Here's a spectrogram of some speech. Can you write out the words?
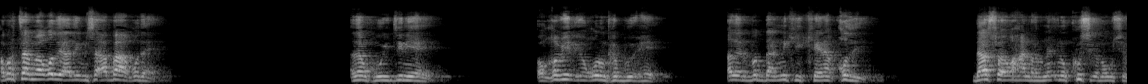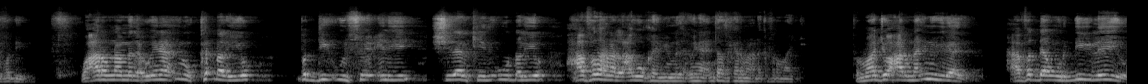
habartaa maa qoday adig mise aabbaha qoday? Adaan ku weydiinayay oo qabiil iyo qurunka buuxee adeer baddaan ninkii keenaa qoday. Daas waa waxaan rabnaa inuu kursiga noogu sii fadhiyo. Waxaan rabnaa madaxweynaha inuu ka dhaliyo baddii uu soo celiyey shidaalkeedii uu dhaliyo xaafadahana lacag u qaybiyo madaxweynaha. Intaas ka rabnaa ka farmaajo. Farmaajo waxaan rabnaa inuu yidhaahdo xaafadan wardhigi leeyo.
